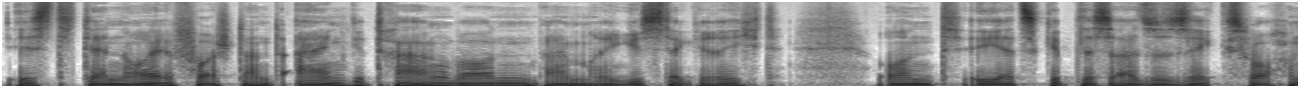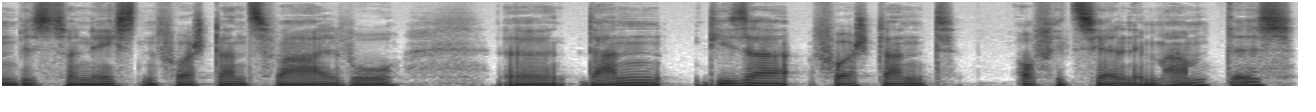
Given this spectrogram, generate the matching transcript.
ist der neue Vorstand eingetragen worden beim Registergericht. Und jetzt gibt es also sechs Wochen bis zur nächsten Vorstandswahl, wo äh, dann dieser Vorstand offiziell im Amt ist.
